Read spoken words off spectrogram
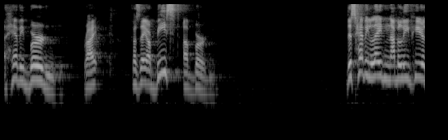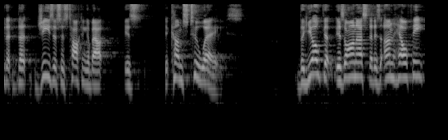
a heavy burden, right? Because they are beasts of burden. This heavy laden, I believe here that, that Jesus is talking about is it comes two ways. The yoke that is on us that is unhealthy,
